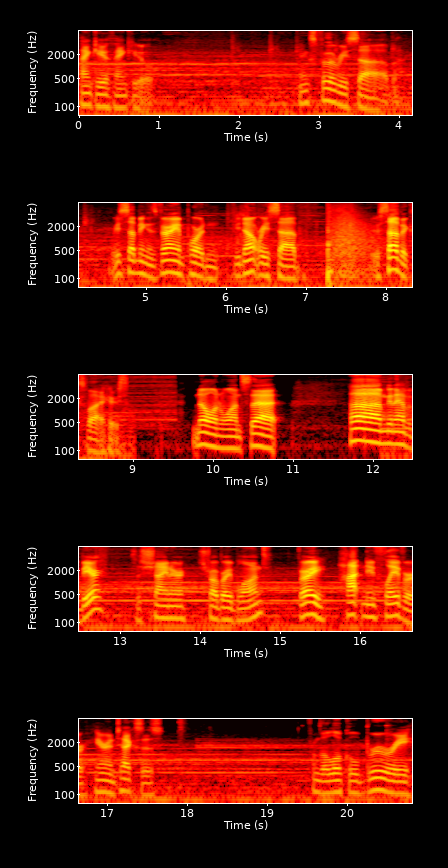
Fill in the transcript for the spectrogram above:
Thank you, thank you. Thanks for the resub. Resubbing is very important. If you don't resub, your sub expires. No one wants that. Uh, I'm going to have a beer. It's a Shiner Strawberry Blonde. Very hot new flavor here in Texas from the local brewery.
